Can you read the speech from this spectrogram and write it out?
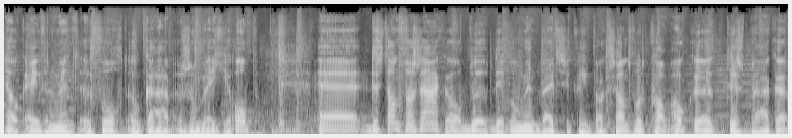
elk evenement volgt elkaar zo'n beetje op. Eh, de stand van zaken op de, dit moment bij het circuitpark Zandvoort... kwam ook eh, ter sprake,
